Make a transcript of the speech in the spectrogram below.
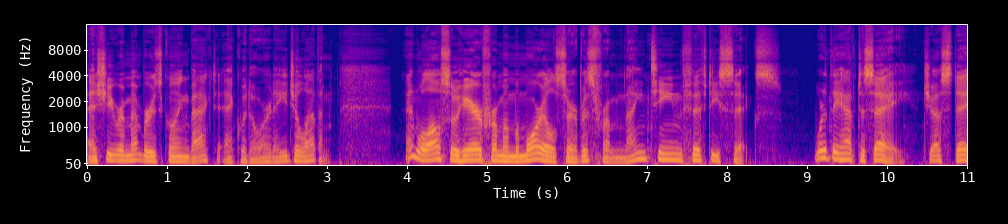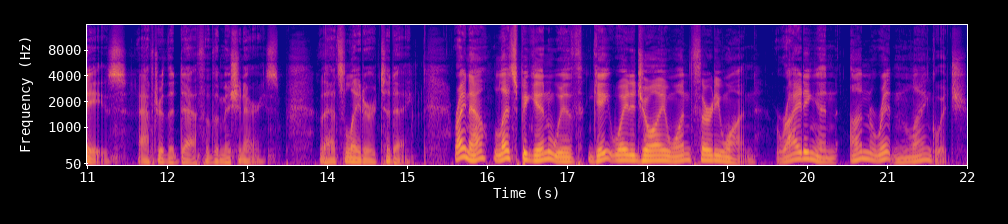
as she remembers going back to Ecuador at age 11. And we'll also hear from a memorial service from 1956. What did they have to say just days after the death of the missionaries? That's later today. Right now, let's begin with Gateway to Joy 131 Writing an Unwritten Language.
